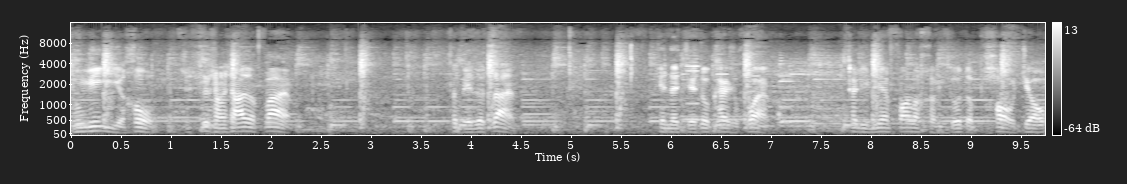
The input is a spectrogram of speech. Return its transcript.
从今以后，日常虾的饭特别的赞。现在节奏开始换，它里面放了很多的泡椒，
